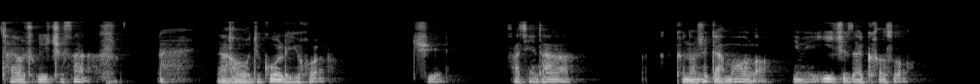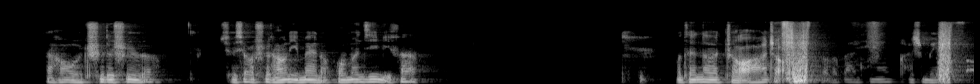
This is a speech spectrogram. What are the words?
她要出去吃饭。然后我就过了一会儿去，发现她可能是感冒了。因为一直在咳嗽，然后我吃的是学校食堂里卖的黄焖鸡米饭。我在那找啊找，找了半天还是没找到。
